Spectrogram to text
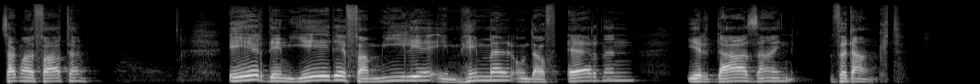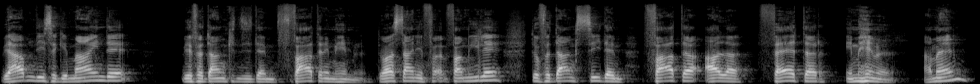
Sag mal, Vater. Er, dem jede Familie im Himmel und auf Erden ihr Dasein verdankt. Wir haben diese Gemeinde, wir verdanken sie dem Vater im Himmel. Du hast eine Familie, du verdankst sie dem Vater aller Väter im Himmel. Amen.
